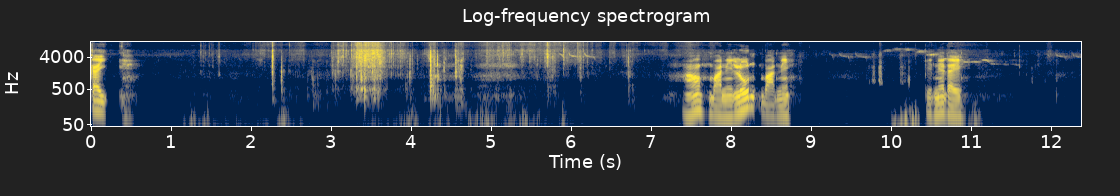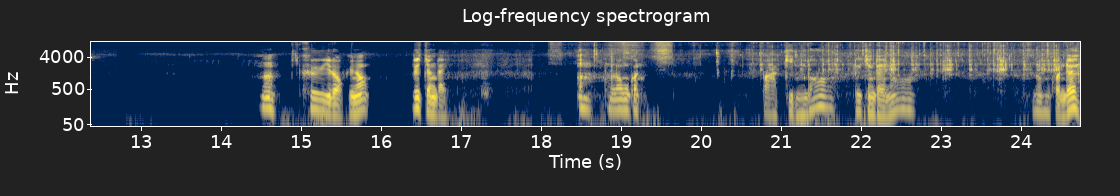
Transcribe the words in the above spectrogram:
ไก่เอาบาทนี้ลุ้นบาทนี้ เป็นไงใดอืมคืออยู่ดอกพี่น้องหรือจังใดอืมลงก่อนปลากินบ่หรือจังใดเนาะลงก่อนเด้ออื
